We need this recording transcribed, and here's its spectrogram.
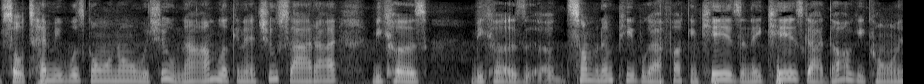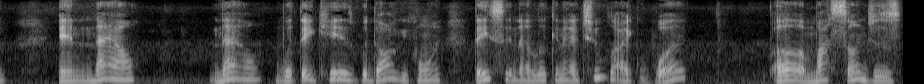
so tell me what's going on with you. Now I'm looking at you side eye because because uh, some of them people got fucking kids and they kids got doggy coin and now now with they kids with doggy coin they sitting there looking at you like what uh my son just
